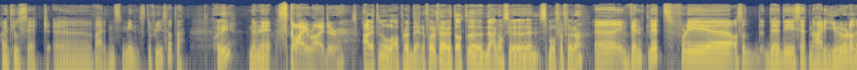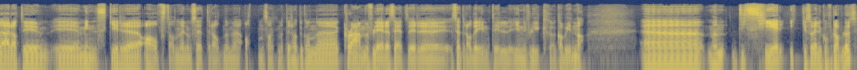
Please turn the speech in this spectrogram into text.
har introdusert eh, verdens minste flysete. Oi. Nemlig Skyrider. Er dette noe å applaudere for? For jeg vet at eh, det er ganske små fra før av. Eh, vent litt, fordi eh, altså, det de setene her gjør, da, det er at de eh, minsker avstanden mellom seteradene med 18 cm. Sånn at du kan eh, cramme flere seter, seterader inn, til, inn i flykabinen. Da. Eh, men de ser ikke så veldig komfortable ut.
